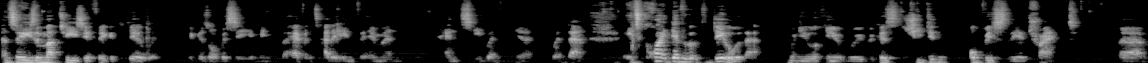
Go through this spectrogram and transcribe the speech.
And so he's a much easier figure to deal with because obviously, I mean, the heavens had it in for him, and hence he went, you know, went down. It's quite difficult to deal with that when you're looking at Wu because she didn't obviously attract um,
